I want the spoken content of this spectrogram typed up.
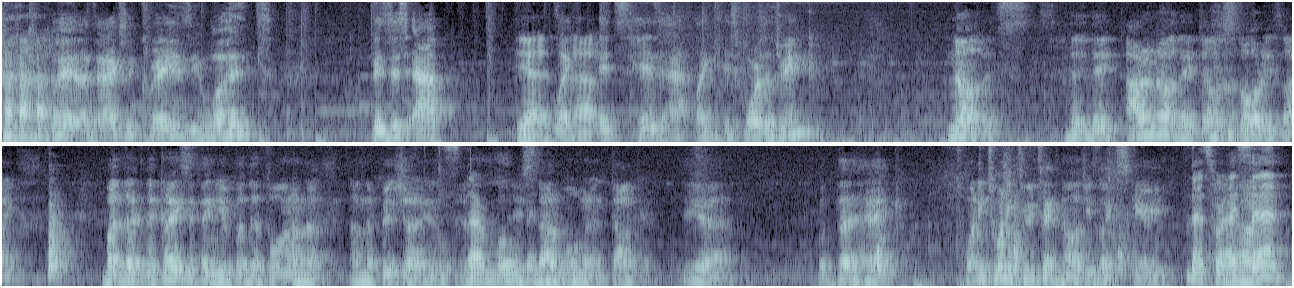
Wait, that's actually crazy. What? Is this app Yeah, it's like an app. it's his app? Like it's for the drink? no, it's they, they. I don't know. They tell stories like. But the, the crazy thing, you put the phone on the on the picture and it'll, Start it'll- moving. You start moving and talking. Yeah. What the heck? 2022 technology is like scary. that's what I I, said.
